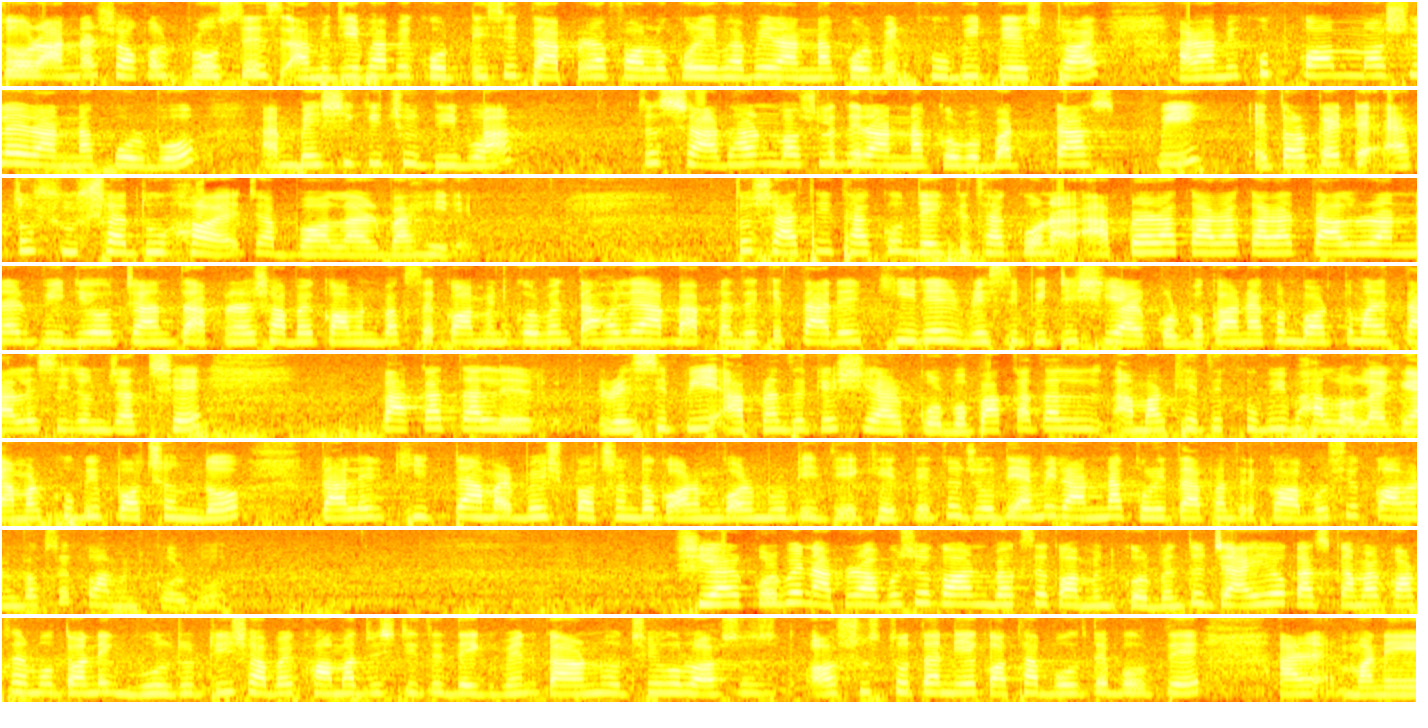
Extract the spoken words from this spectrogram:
তো রান্নার সকল প্রসেস আমি যেভাবে করতেছি, তা আপনারা ফলো করে এভাবে রান্না করবেন, খুবই টেস্ট হয়। আর আমি খুব কম মশলায় রান্না করব, আমি বেশি কিছু দিব না। তো সাধারণ মশলা দিয়ে রান্না করব বাট টাস্ট মি এই তরকারিটা এত সুস্বাদু হয় যা বলার বাহিরে। তো সাথেই থাকুন, দেখতে থাকুন। আর আপনারা কারা কারা তাল রান্নার ভিডিও চান তা আপনারা সবাই কমেন্ট বক্সে কমেন্ট করবেন। তাহলে আমি আপনাদেরকে তালের ক্ষীরের রেসিপিটি শেয়ার করব। কারণ এখন বর্তমানে তালের সিজন যাচ্ছে। পাকা তালের রেসিপি আপনাদেরকে শেয়ার করব। পাকা তাল আমার খেতে খুবই ভালো লাগে, আমার খুবই পছন্দ। তালের ক্ষীরটা আমার বেশ পছন্দ, গরম গরম রুটি দিয়ে খেতে। তো যদি আমি রান্না করি তা আপনাদেরকে অবশ্যই কমেন্ট বক্সে কমেন্ট করব। শেয়ার করবেন, আপনারা অবশ্যই কমেন্ট বক্সে কমেন্ট করবেন। তো যাই হোক, আজকে আমার কথার মতো অনেক ভুল ত্রুটি, সবাই ক্ষমা দৃষ্টিতে দেখবেন। কারণ হচ্ছে হলো অসুস্থতা নিয়ে কথা বলতে বলতে আর মানে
